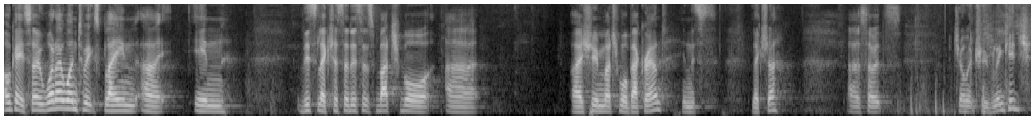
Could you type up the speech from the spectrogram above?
Okay, so what I want to explain uh, in this lecture, so this is much more, uh, I assume, much more background in this lecture. Uh, so it's geometry of linkage.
